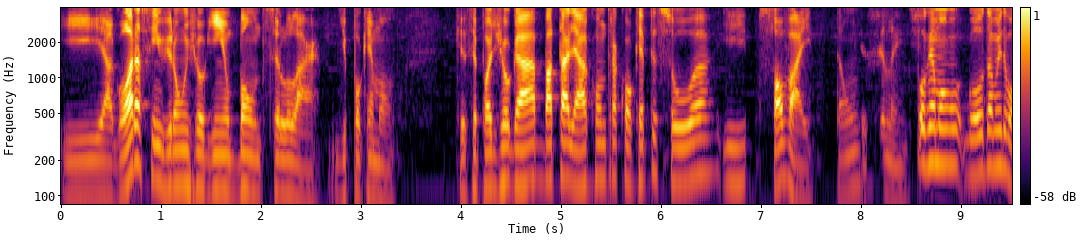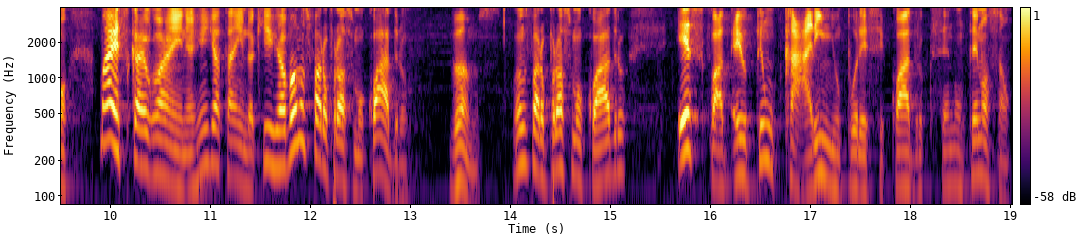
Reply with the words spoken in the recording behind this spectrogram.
E agora sim virou um joguinho bom de celular, de Pokémon. Que você pode jogar, batalhar contra qualquer pessoa e só vai. Então, Excelente. Pokémon GO tá muito bom. Mas, Caio Corraine, a gente já tá indo aqui. Já vamos para o próximo quadro? Vamos. Vamos para o próximo quadro. Esse quadro, eu tenho um carinho por esse quadro que você não tem noção.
